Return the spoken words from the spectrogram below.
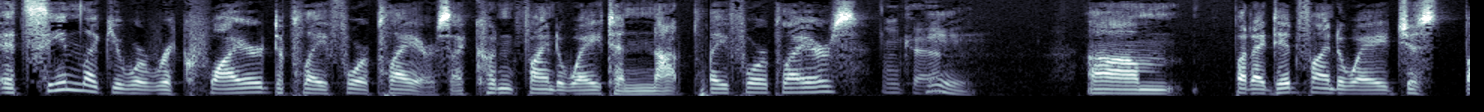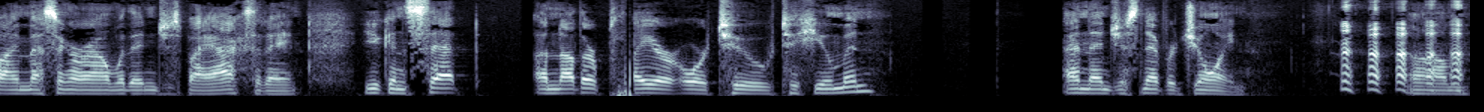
it seemed like you were required to play four players. I couldn't find a way to not play four players. Okay. Hmm. Um, but I did find a way just by messing around with it and just by accident. You can set another player or two to human and then just never join. um,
